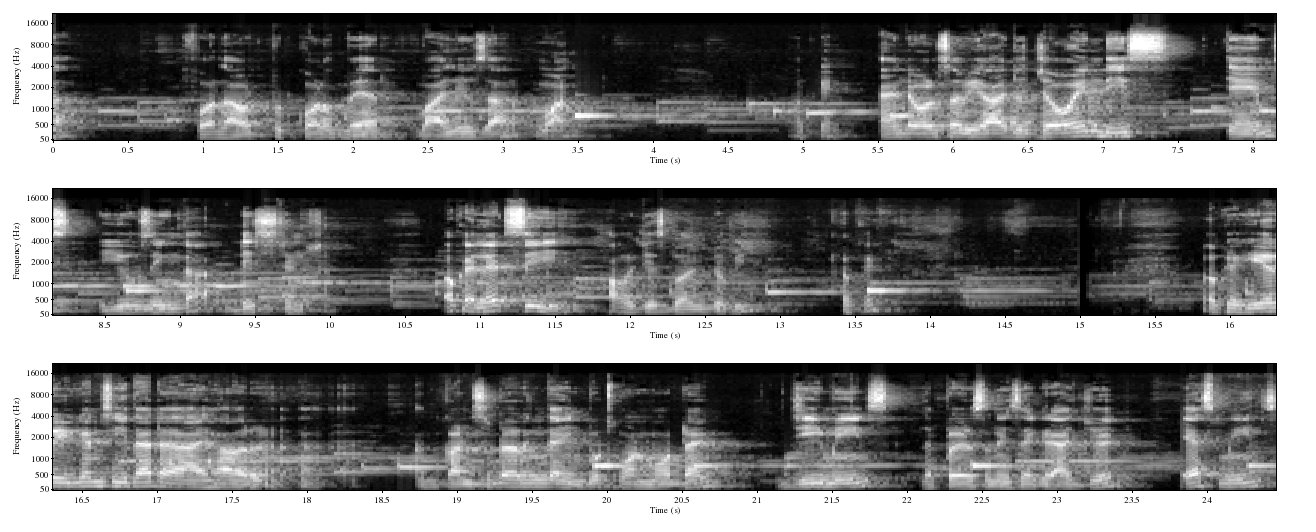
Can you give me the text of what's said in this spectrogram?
the for the output column where values are 1 okay? And also we have to join these terms using the disjunction okay? Let's see how it is going to be okay okay here you can see that i have uh, i'm considering the inputs one more time. G means the person is a graduate. S means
